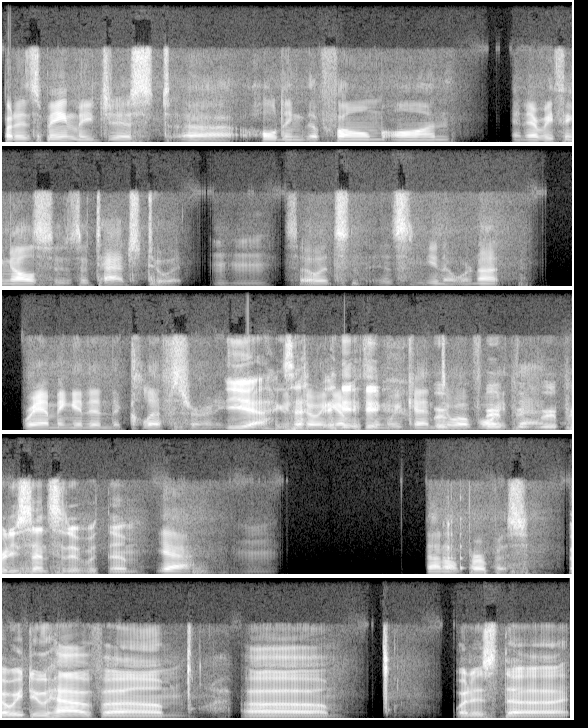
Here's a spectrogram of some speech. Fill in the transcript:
But it's mainly just uh, holding the foam on, and everything else is attached to it. hmm So it's it's you know we're not ramming it into cliffs or anything. Yeah, We're exactly. doing everything we can we're, to we're avoid that. We're pretty sensitive with them. Yeah, Mhm. not on purpose. But we do have, um, um, what is the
